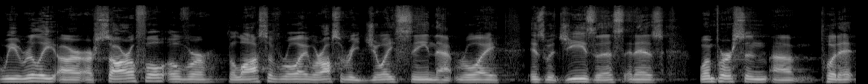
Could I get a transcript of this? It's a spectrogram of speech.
we really are, are, sorrowful over the loss of Roy. We're also rejoicing that Roy is with Jesus. And as one person uh, put it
